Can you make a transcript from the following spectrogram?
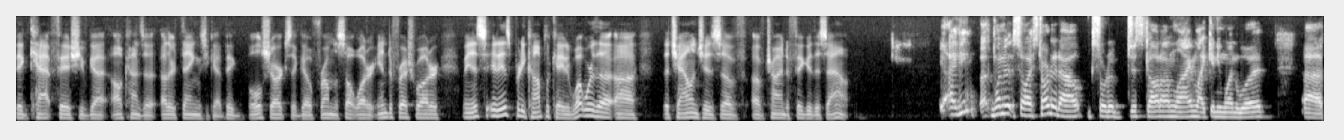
big catfish, you've got all kinds of other things. You've got big bull sharks that go from the saltwater into freshwater. I mean, it's it is pretty complicated. What were the uh, the challenges of of trying to figure this out? Yeah, I think uh, one. So I started out sort of just got online like anyone would, uh,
